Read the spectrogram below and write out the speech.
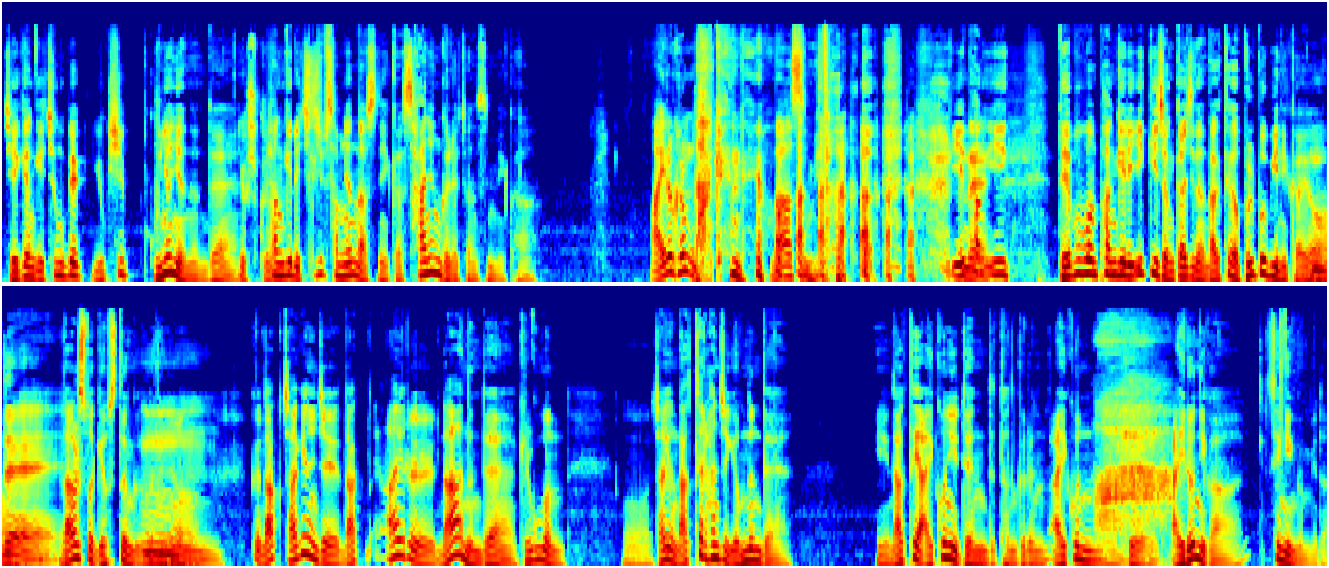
제기한 게 1969년이었는데 69년. 판결이 73년 났으니까 4년 걸렸지 않습니까? 아이를 그럼 낳겠네요. 낳았습니다. 이, 네. 판, 이 대부분 판결이 있기 전까지는 낙태가 불법이니까요. 네. 낳을 수밖에 없었던 거거든요. 음. 그 낙, 자기는 이제 낙, 아이를 낳았는데 결국은 어, 자기는 낙태를 한 적이 없는데 이 낙태 아이콘이 된 듯한 그런 아이콘 아. 그 아이러니가 생긴 겁니다.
